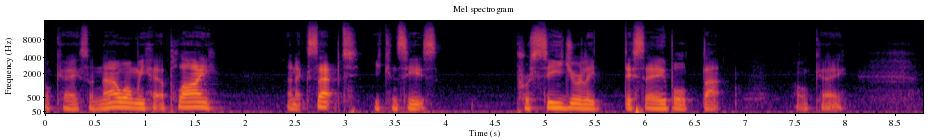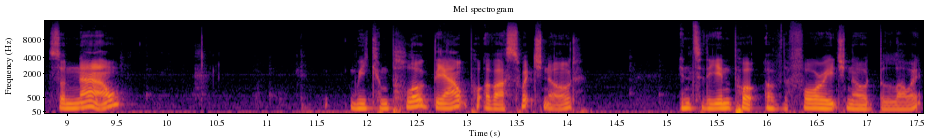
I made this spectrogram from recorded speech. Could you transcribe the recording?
Okay, so now when we hit apply and accept, you can see it's procedurally disabled that. Okay, so now we can plug the output of our switch node into the input of the for each node below it.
